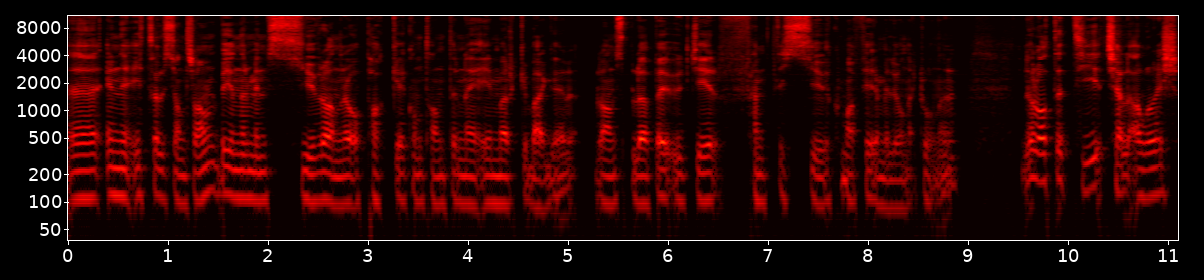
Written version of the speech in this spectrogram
Uh, inne i Yttersentralen begynner minst syv ranere å pakke kontanter ned i mørke bager. Ransbeløpet utgir 57,4 millioner kroner. 0810 Kjell Alrich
